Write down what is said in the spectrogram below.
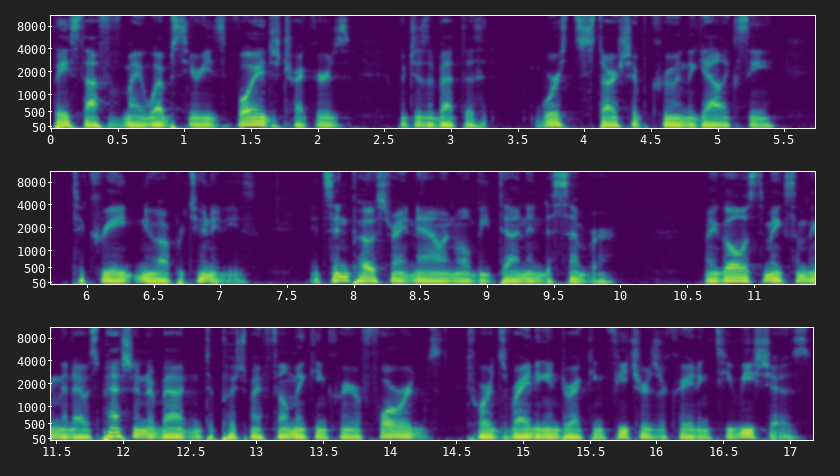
based off of my web series Voyage Trekkers, which is about the worst starship crew in the galaxy, to create new opportunities. It's in post right now and will be done in December. My goal was to make something that I was passionate about and to push my filmmaking career forwards towards writing and directing features or creating TV shows.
